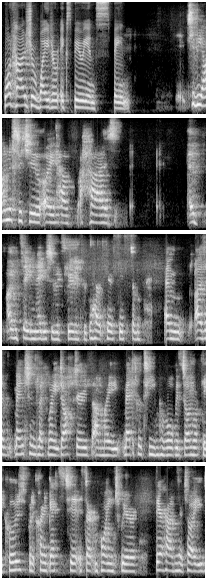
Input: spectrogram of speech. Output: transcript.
What has your wider experience been? To be honest with you, I have had, a, I would say, negative experience with the healthcare system. Um, as I've mentioned, like my doctors and my medical team have always done what they could, but it kind of gets to a certain point where their hands are tied.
